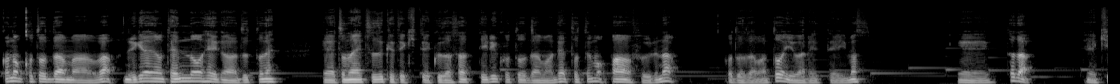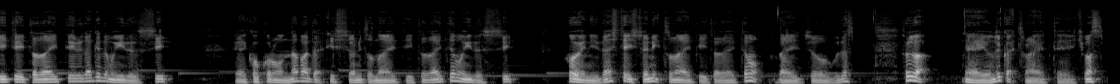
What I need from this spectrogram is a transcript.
この言霊は、歴代の天皇陛下がずっとね、えー、唱え続けてきてくださっている言霊で、とてもパワフルな言霊と言われています。えー、ただ、え聞いていただいているだけでもいいですし、え心の中で一緒に唱えていただいてもいいですし、声に出して一緒に唱えていただいても大丈夫です。それでは、え40回唱えていきます。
